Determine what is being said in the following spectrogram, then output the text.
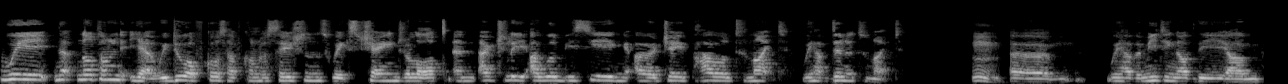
We not only, yeah, we do of course have conversations. We exchange a lot, and actually, I will be seeing uh, Jay Powell tonight. We have dinner tonight. Hmm. Um, we have a meeting of the um,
